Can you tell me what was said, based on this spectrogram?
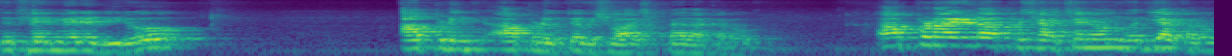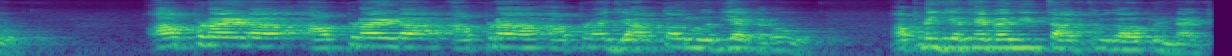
ਤੇ ਫਿਰ ਮੇਰੇ ਵੀਰੋ, ਆਪਣੀ, ਆਪਣੇ ਉੱਤੇ ਵਿਸ਼ਵਾਸ ਪੈਦਾ ਕਰੋ। ਆਪਣਾ ਜਿਹੜਾ ਪ੍ਰਸ਼ਾਸਨ ਉਹਨੂੰ ਵਧੀਆ ਕਰੋ। ਆਪਣਾ ਜਿਹੜਾ ਆਪਣਾ ਜਿਹੜਾ, ਆਪਣਾ ਆਪਣਾ ਜਾਬਤਾ ਉਹਨੂੰ ਵਧੀਆ ਕਰੋ। ਆਪਣੀ ਜਥੇਬੰਦੀ ਦੀ ਤਾਕਤ ਵਧਾਓ ਪਿੰਡਾਂ 'ਚ।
